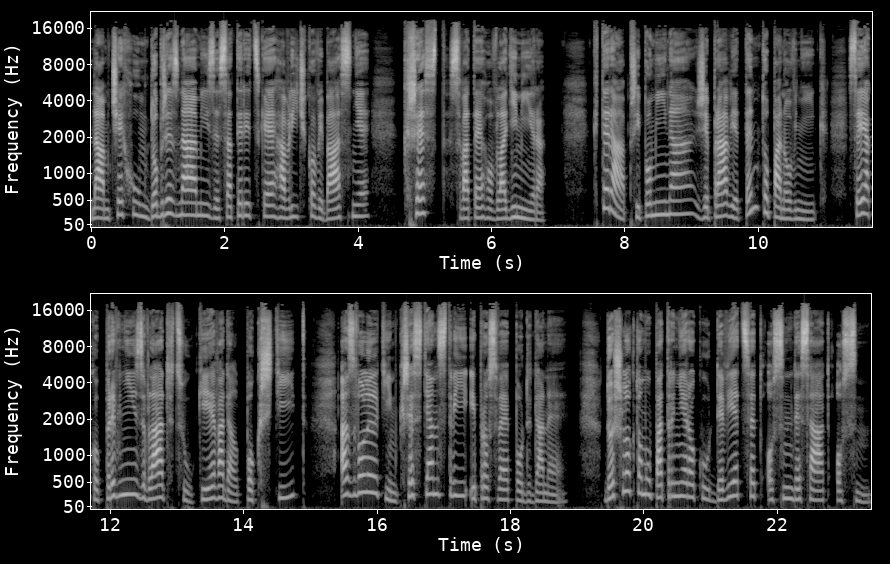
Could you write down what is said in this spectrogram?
nám Čechům dobře známý ze satirické Havlíčkovy básně Křest svatého Vladimíra, která připomíná, že právě tento panovník se jako první z vládců Kijeva dal pokřtít a zvolil tím křesťanství i pro své poddané. Došlo k tomu patrně roku 988.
